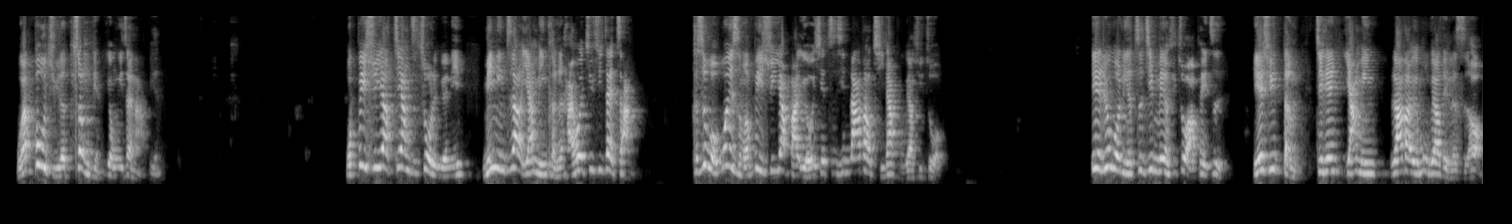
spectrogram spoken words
我要布局的重点用意在哪边？我必须要这样子做的原因，明明知道阳明可能还会继续再涨，可是我为什么必须要把有一些资金拉到其他股票去做？因为如果你的资金没有去做好配置，也许等今天阳明拉到一个目标点的时候。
